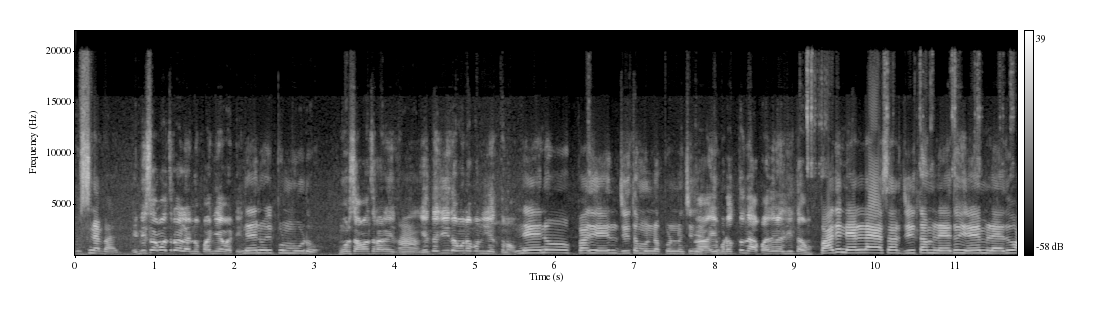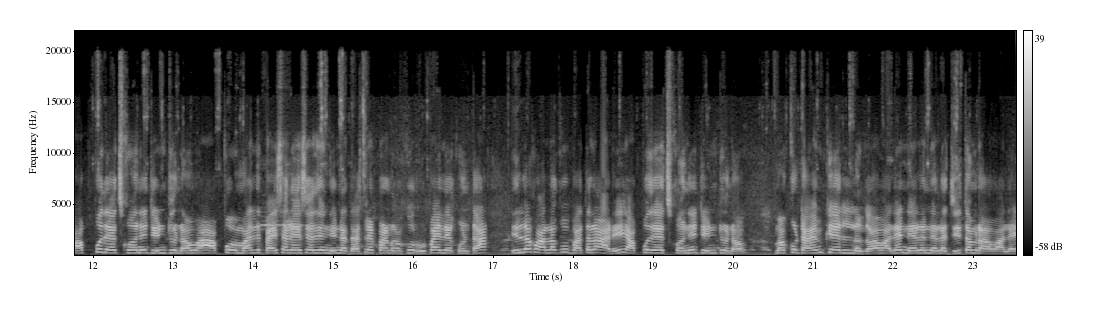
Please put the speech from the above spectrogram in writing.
హుస్నాబాద్. ఎన్ని సంవత్సరాలు నువ్వు పని చేయబట్టి? నేను ఇప్పుడు మూడు. మూడు సంవత్సరాలు అవుతుంది. ఎంత జీతం ఉన్న పని చేస్తున్నావు? నేను పది ఏళ్ళు జీతం ఉన్నప్పటి నుంచి ఆ. ఇప్పుడు వస్తుంది ఆ పదివేలు జీతం. పది నెలలు సార్ జీతం లేదు ఏం లేదు. అప్పు తెచ్చుకొని తింటున్నాం. ఆ అప్పు మళ్ళీ పైసలు వేసేది నిన్న దసరా పండుగకు రూపాయి లేకుండా ఇళ్ళకు వాళ్ళకు బతలాడి అప్పు తెచ్చుకొని తింటున్నాం. మాకు టైంకి వెళ్ళి కావాలి నెల నెల జీతం రావాలి.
